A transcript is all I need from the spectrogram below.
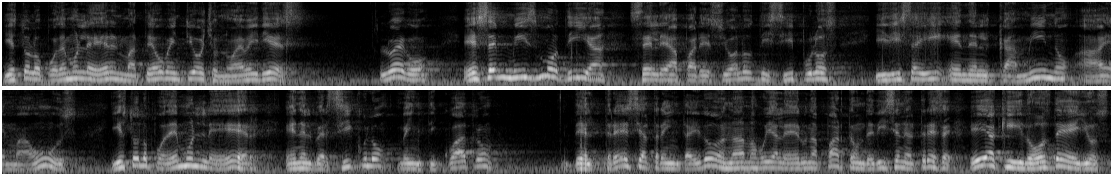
y esto lo podemos leer en Mateo 28, 9 y 10. Luego, ese mismo día se le apareció a los discípulos y dice ahí en el camino a Emaús, y esto lo podemos leer en el versículo 24 del 13 al 32, nada más voy a leer una parte donde dice en el 13, he aquí dos de ellos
